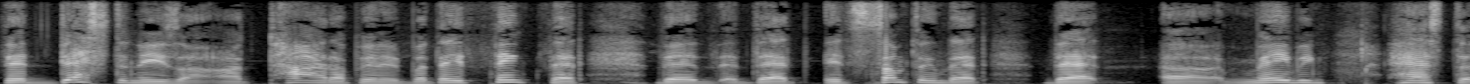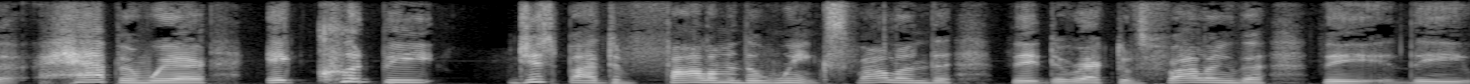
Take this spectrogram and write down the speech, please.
their destinies are, are tied up in it, but they think that that that it's something that that uh, maybe has to happen where it could be just by following the winks, following the, the directives, following the, the the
